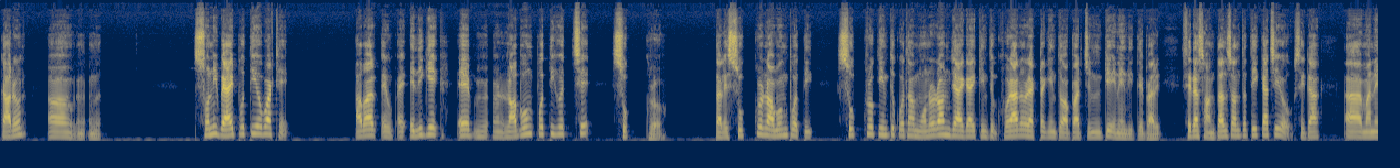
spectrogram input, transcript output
কারণ শনি ব্যয়পতিও বটে। আবার এদিকে নবমপতি হচ্ছে শুক্র। তাহলে শুক্র নবমপতি, শুক্র কিন্তু কোথাও মনোরম জায়গায় কিন্তু ঘোরানোর একটা কিন্তু অপরচুনিটি এনে দিতে পারে। সেটা সন্তান সন্ততির কাছেই হোক, সেটা মানে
